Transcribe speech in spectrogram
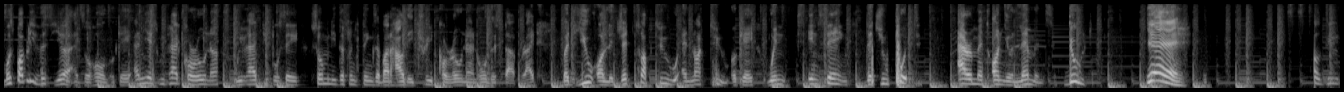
most probably this year as a whole, okay? And yes, we've had Corona. We've had people say so many different things about how they treat Corona and all this stuff, right? But you are legit top two and not two, okay? When in saying that you put aromat on your lemons, dude. Yeah. Oh, dude,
